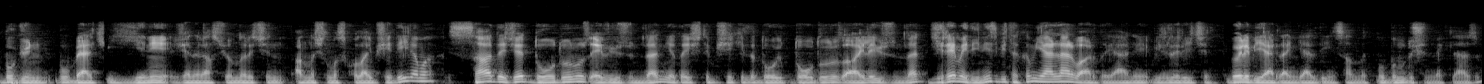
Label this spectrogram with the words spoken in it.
Bugün bu belki yeni jenerasyonlar için anlaşılması kolay bir şey değil ama sadece doğduğunuz ev yüzünden ya da işte bir şekilde doğduğunuz aile yüzünden giremediğiniz bir takım yerler vardı yani birileri için. Böyle bir yerden geldi insanlık. Bu bunu düşünmek lazım.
